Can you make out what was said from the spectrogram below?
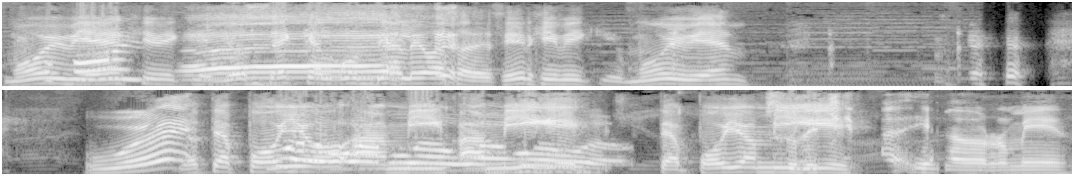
muy bien, Hibiki. Yo sé que algún día le ibas a decir, Hibiki, muy bien. Yo te apoyo, Wow, wow, ami- wow, amigue. wow. Te apoyo, amigue. y a dormir.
